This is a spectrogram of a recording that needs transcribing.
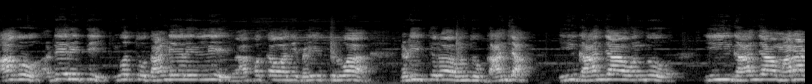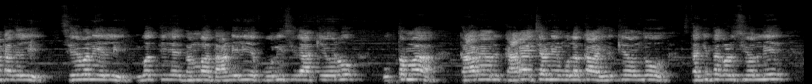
ಹಾಗೂ ಅದೇ ರೀತಿ ಇವತ್ತು ದಾಂಡೇಲಿಯಲ್ಲಿ ವ್ಯಾಪಕವಾಗಿ ಬೆಳೆಯುತ್ತಿರುವ, ನಡೆಯುತ್ತಿರುವ ಒಂದು ಗಾಂಜಾ. ಈ ಗಾಂಜಾ ಒಂದು, ಈ ಗಾಂಜಾ ಮಾರಾಟದಲ್ಲಿ, ಸೇವನೆಯಲ್ಲಿ ಇವತ್ತಿಗೆ ನಮ್ಮ ದಾಂಡೇಲಿಯ ಪೊಲೀಸ್ ಇಲಾಖೆಯವರು ಉತ್ತಮ ಕಾರ್ಯ, ಕಾರ್ಯಾಚರಣೆ ಮೂಲಕ ಇದಕ್ಕೆ ಒಂದು ಸ್ಥಗಿತಗೊಳಿಸುವಲ್ಲಿ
